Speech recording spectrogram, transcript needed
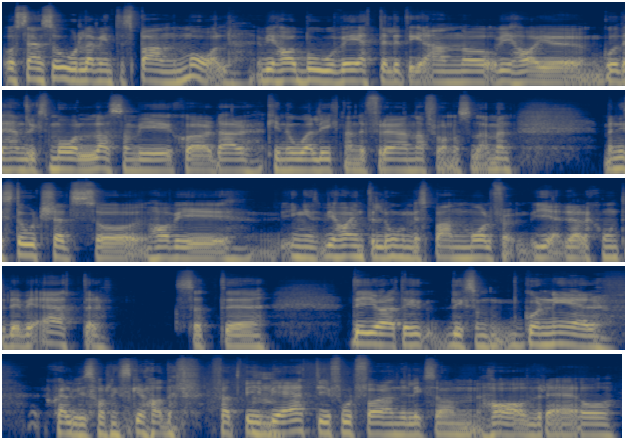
Och sen så odlar vi inte spannmål. Vi har bovete lite grann och vi har ju Gode Henriks molla som vi skördar quinoa-liknande fröna från och sådär. Men, men i stort sett så har vi, ingen, vi har inte nog med spannmål för, i relation till det vi äter. Så att eh, det gör att det liksom går ner självhushållningsgraden. För att vi, mm. vi äter ju fortfarande liksom havre och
